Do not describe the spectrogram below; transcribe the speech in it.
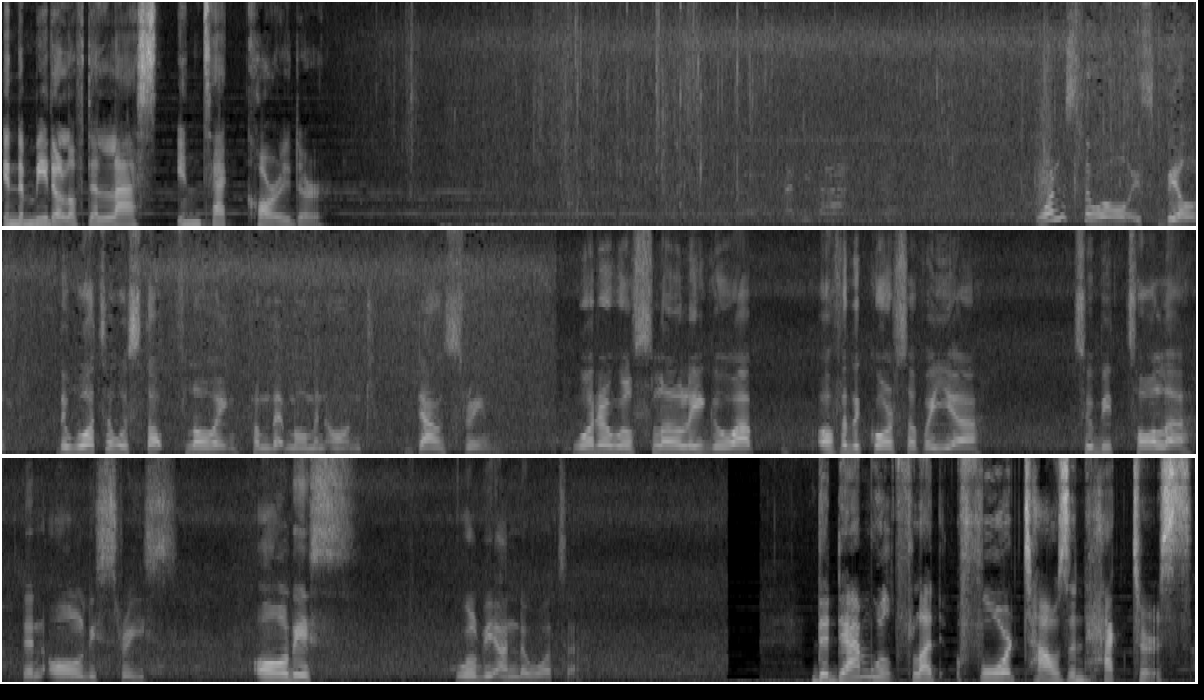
in the middle of the last intact corridor. Once the wall is built, the water will stop flowing from that moment on downstream. Water will slowly go up over the course of a year to be taller than all these trees. All this will be underwater. The dam will flood 4,000 hectares.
